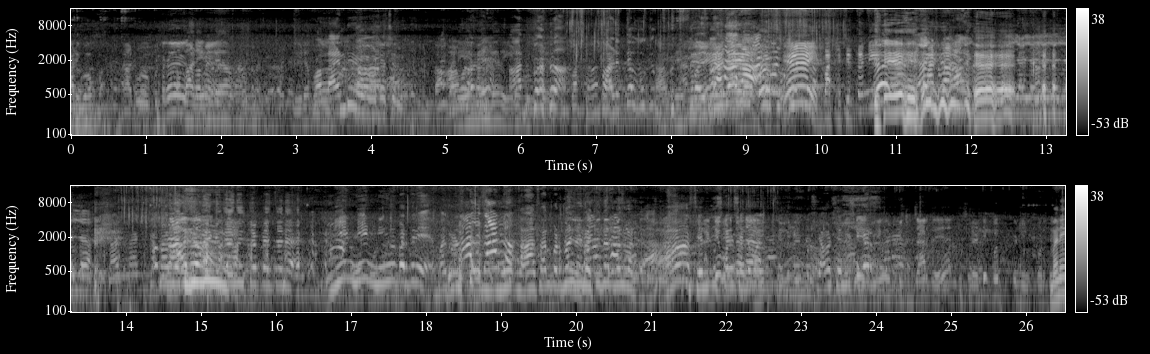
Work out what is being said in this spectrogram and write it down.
అడిగి వాళ్ళ ఆయనది ఒకటి వచ్చింది నీళ్ళు పడుతుంది నాలుగు సార్లు పడుతుంది నేను వచ్చిన మళ్ళీ పడతా మనీ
